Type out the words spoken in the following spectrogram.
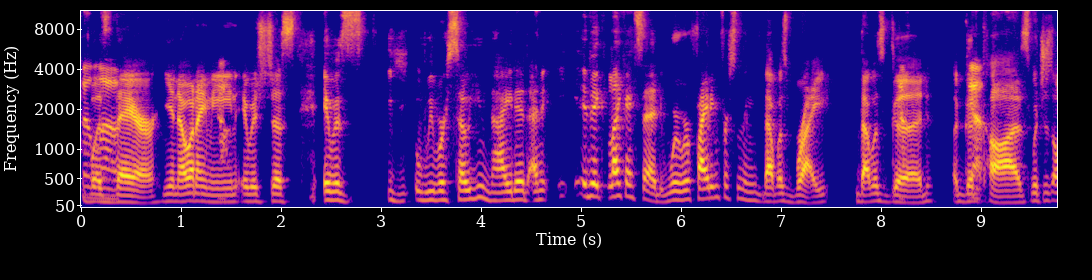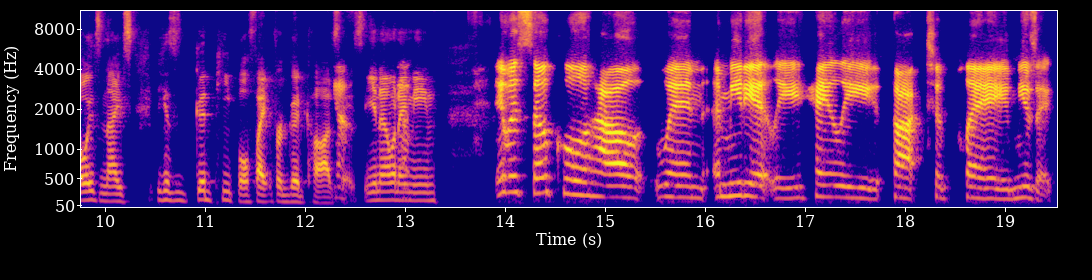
The was love. there you know what i mean it was just it was we were so united and it, it, like i said we were fighting for something that was right That was good, a good Yeah. cause, which is always nice because good people fight for good causes. You know what I mean? It was so cool how when immediately Haley thought to play music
